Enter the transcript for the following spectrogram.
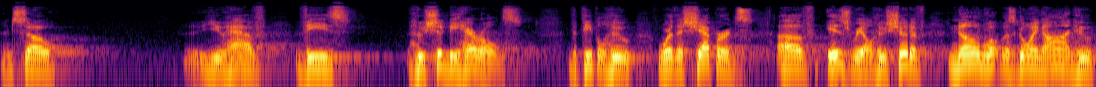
And so you have these who should be heralds, the people who were the shepherds of Israel, who should have known what was going on, who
